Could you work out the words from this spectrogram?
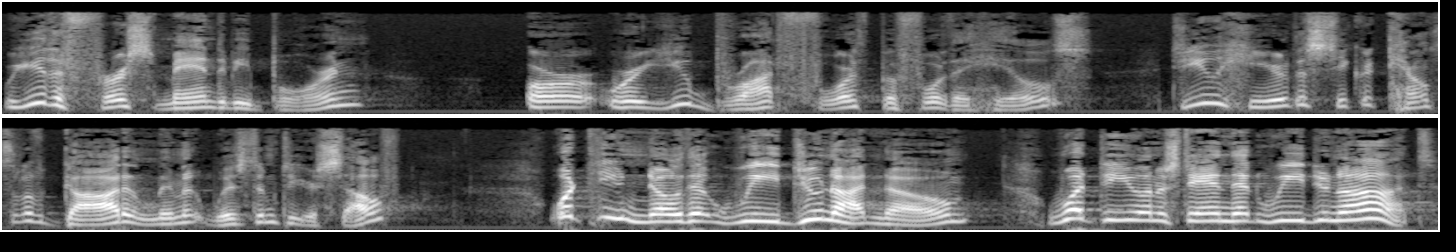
Were you the first man to be born? Or were you brought forth before the hills? Do you hear the secret counsel of God and limit wisdom to yourself? What do you know that we do not know? What do you understand that we do not?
